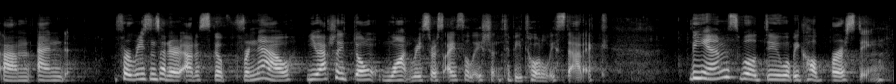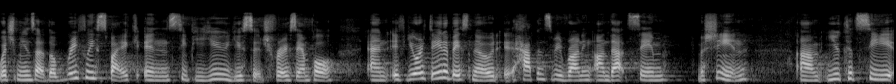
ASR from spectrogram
Um, and for reasons that are out of scope for now, you actually don't want resource isolation to be totally static. VMs will do what we call bursting, which means that they'll briefly spike in CPU usage, for example, and if your database node it happens to be running on that same machine, um, you could see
